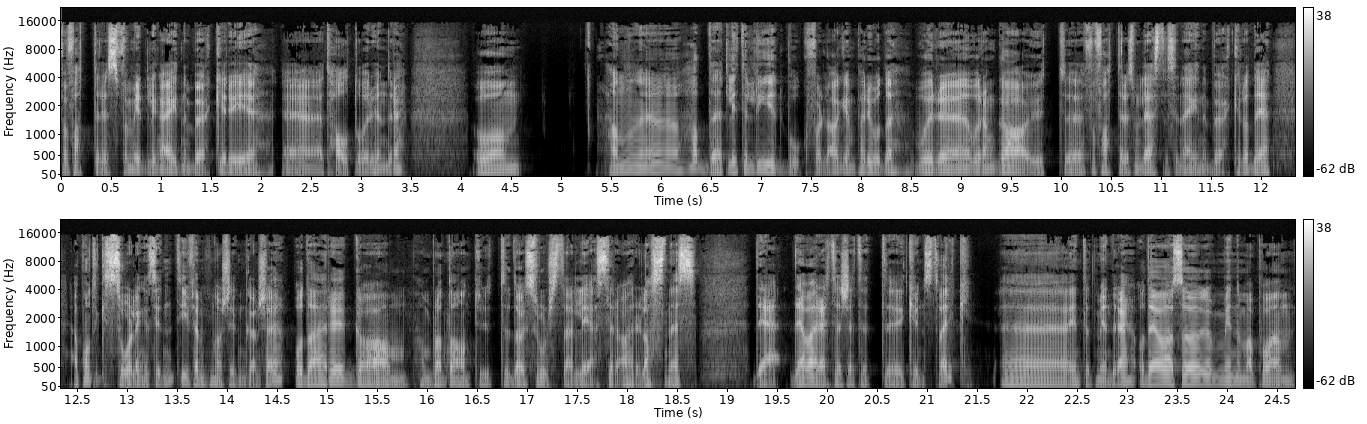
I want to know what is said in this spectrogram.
forfatteres formidling av egne bøker i uh, et halvt århundre. Og han eh, hadde et lite lydbokforlag en periode, hvor, eh, hvor, han ga ut eh, forfattere som leste sine egne bøker. og Det er på en måte ikke så lenge siden, 10-15 år siden kanskje. Og der ga han bl.a. ut Dag Solstad leser Are Lastnes. Det, det, var rett og slett et kunstverk, eh, intet mindre. Og det også minner meg på en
